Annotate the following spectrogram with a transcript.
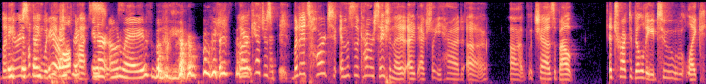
But there is something with eccentric your all confidence. in our own ways, but we are we are still Your catches catches. But it's hard to, and this is a conversation that I actually had uh, uh, with Chaz about attractability to like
